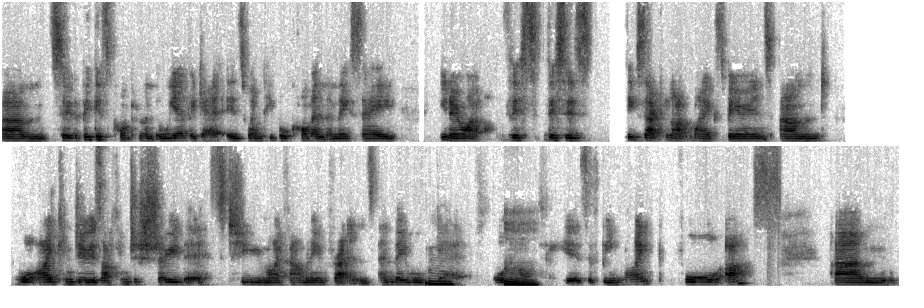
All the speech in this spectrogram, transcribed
Um, so the biggest compliment that we ever get is when people comment and they say, you know, I, this this is exactly like my experience, and what I can do is I can just show this to my family and friends, and they will mm. get what the mm. last few years have been like for us. Um,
